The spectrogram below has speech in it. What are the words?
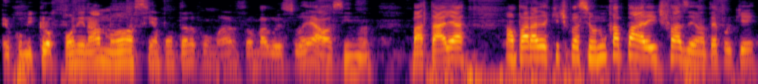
Eu com o microfone na mão, assim, apontando pro mano. Foi um bagulho surreal, assim, mano. Batalha é uma parada que, tipo assim, eu nunca parei de fazer, até porque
